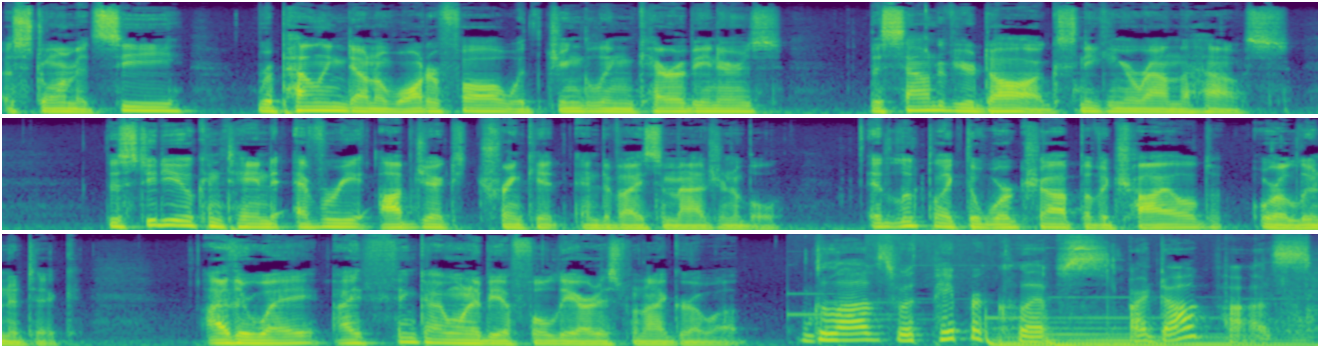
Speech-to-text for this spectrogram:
A storm at sea, rappelling down a waterfall with jingling carabiners, the sound of your dog sneaking around the house. The studio contained every object, trinket, and device imaginable. It looked like the workshop of a child or a lunatic. Either way, I think I want to be a Foley artist when I grow up. Gloves with paper clips are dog paws.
